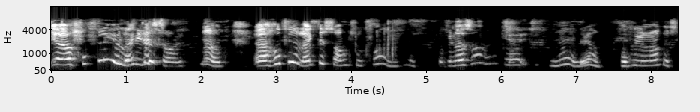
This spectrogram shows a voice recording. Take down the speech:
yeah, hopefully you like you this. did, sorry. No, uh, hopefully you like this song so far. If you know the song, yeah. No, yeah. Hopefully you know this.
